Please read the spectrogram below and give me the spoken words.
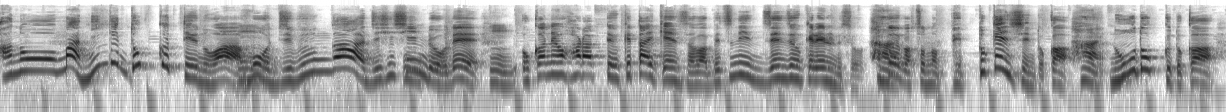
あのまあ人間ドックっていうのは、うん、もう自分が自費診療でお金を払って受けたい検査は別に全然受けれるんですよ。例えばそのペット検診とか、はい、脳ドックとか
